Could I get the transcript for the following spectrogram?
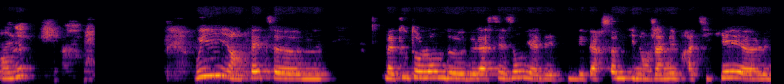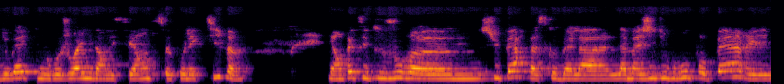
en eux? Oui, en fait, euh, bah, tout au long de, de, la saison, il y a des, des personnes qui n'ont jamais pratiqué euh, le yoga et qui nous rejoignent dans les séances collectives. Et en fait, c'est toujours euh, super parce que bah, la, la, magie du groupe opère et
